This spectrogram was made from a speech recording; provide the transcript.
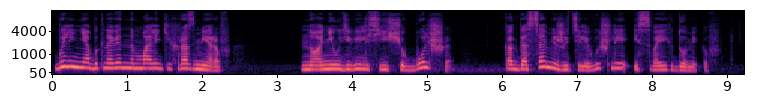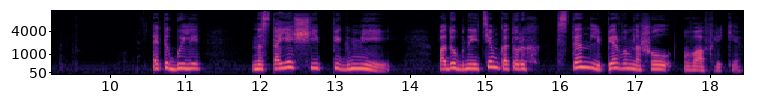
были необыкновенно маленьких размеров, но они удивились еще больше, когда сами жители вышли из своих домиков. Это были настоящие пигмеи, подобные тем, которых Стэнли первым нашел в Африке.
